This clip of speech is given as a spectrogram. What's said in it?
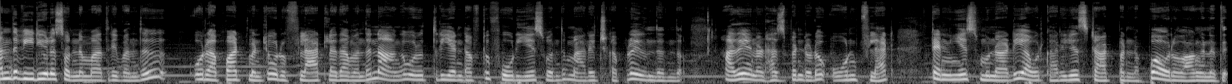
அந்த வீடியோவில் சொன்ன மாதிரி வந்து ஒரு அப்பார்ட்மெண்ட்டில் ஒரு ஃப்ளாட்டில் தான் வந்து நாங்கள் ஒரு three and half to four years வந்து மேரேஜ்க்கு அப்புறம் இருந்திருந்தோம். அது என்னோடய ஹஸ்பண்டோட ஓன் ஃப்ளாட் டென் இயர்ஸ் முன்னாடி அவர் கரியர் ஸ்டார்ட் பண்ணப்போ அவர் வாங்கினது.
